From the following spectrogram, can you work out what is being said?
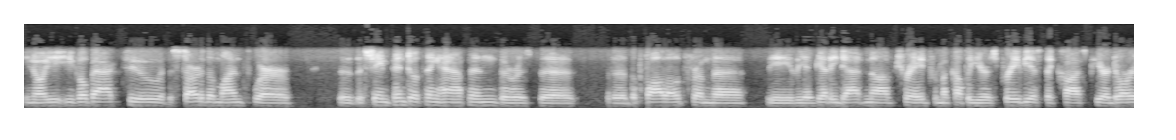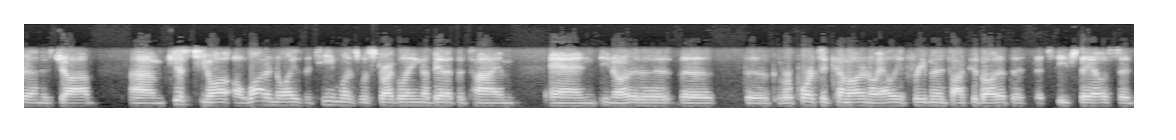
you know you, you go back to the start of the month where the, the Shane Pinto thing happened. There was the the, the fallout from the the the Evgeny Dadonov trade from a couple years previous that cost Pierre Dorion his job. Um, just you know a, a lot of noise. The team was was struggling a bit at the time, and you know the the the, the reports had come out. I know Elliotte Friedman had talked about it that, that Steve Staios had,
